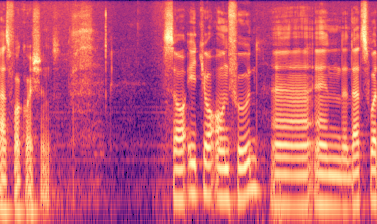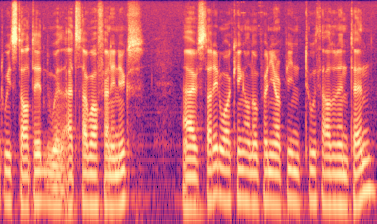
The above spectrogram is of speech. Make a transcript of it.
ask for questions. So eat your own food, uh, and that's what we started with at Savoir-Faire Linux. I've started working on OpenERP in 2010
